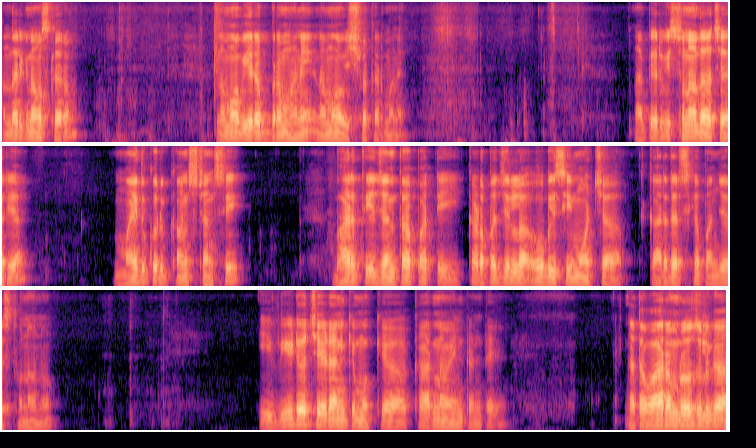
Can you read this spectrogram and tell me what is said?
అందరికీ నమస్కారం. నమో వీరబ్రహ్మణే నమో విశ్వకర్మనే నా పేరు విశ్వనాథ్ ఆచార్య మైదుకూరు కాన్స్టెన్సీ భారతీయ జనతా పార్టీ కడప జిల్లా ఓబీసీ మోర్చా కార్యదర్శిగా పనిచేస్తున్నాను. ఈ వీడియో చేయడానికి ముఖ్య కారణం ఏంటంటే గత వారం రోజులుగా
